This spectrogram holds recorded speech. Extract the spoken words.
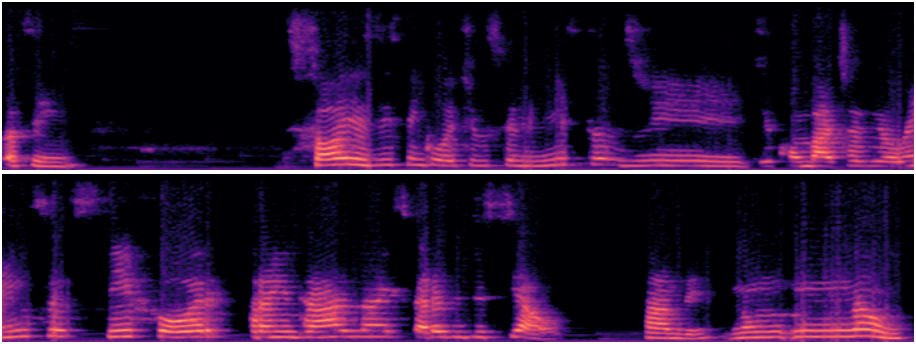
assim, só existem coletivos feministas de, de combate à violência se for para entrar na esfera judicial, sabe? Não, não,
